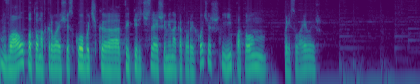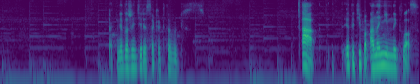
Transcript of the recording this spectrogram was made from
вал, потом открывающая скобочка, ты перечисляешь имена, которые хочешь, и потом присваиваешь. Так, мне даже интересно, как это выглядит. А, это типа анонимный класс.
